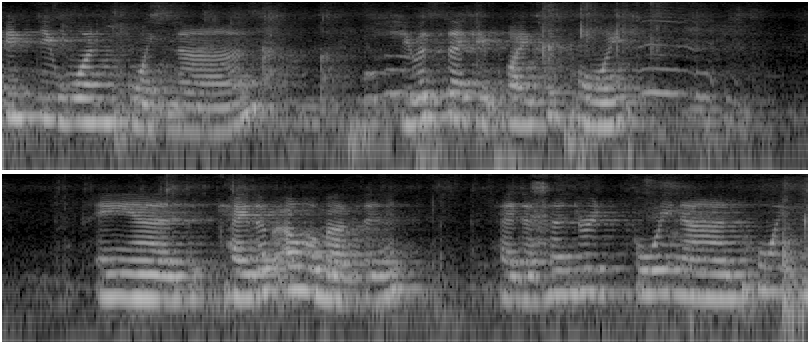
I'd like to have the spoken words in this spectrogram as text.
51.9. She was second place with points. And Caleb Olamuffin had 149.9 points.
